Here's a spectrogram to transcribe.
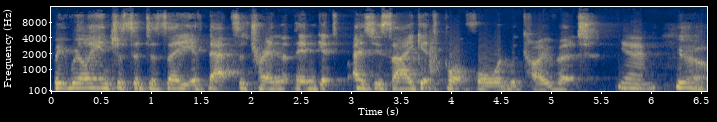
be really interested to see if that's a trend that then gets as you say gets brought forward with covid. Yeah. Yeah.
